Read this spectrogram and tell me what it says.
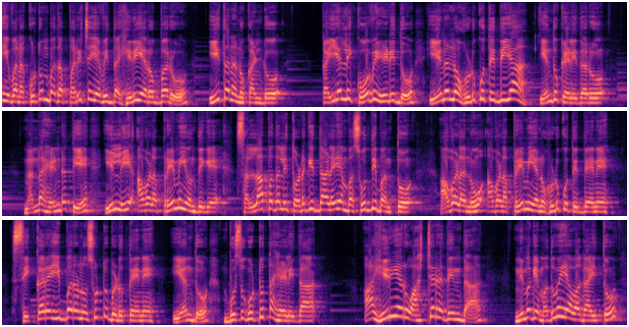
ಇವನ ಕುಟುಂಬದ ಪರಿಚಯವಿದ್ದ ಹಿರಿಯರೊಬ್ಬರು ಈತನನ್ನು ಕಂಡು, ಕೈಯಲ್ಲಿ ಕೋವಿ ಹಿಡಿದು ಏನನ್ನೋ ಹುಡುಕುತ್ತಿದ್ದೀಯಾ ಎಂದು ಕೇಳಿದರು. ನನ್ನ ಹೆಂಡತಿ ಇಲ್ಲಿ ಅವಳ ಪ್ರೇಮಿಯೊಂದಿಗೆ ಸಲ್ಲಾಪದಲ್ಲಿ ತೊಡಗಿದ್ದಾಳೆ ಎಂಬ ಸುದ್ದಿ ಬಂತು. ಅವಳನ್ನು ಅವಳ ಪ್ರೇಮಿಯನ್ನು ಹುಡುಕುತ್ತಿದ್ದೇನೆ. ಸಿಕ್ಕರೆ ಇಬ್ಬರನ್ನು ಸುಟ್ಟು ಬಿಡುತ್ತೇನೆ ಎಂದು ಬುಸುಗುಟ್ಟುತ್ತಾ ಹೇಳಿದ. ಆ ಹಿರಿಯರು ಆಶ್ಚರ್ಯದಿಂದ, ನಿಮಗೆ ಮದುವೆ ಯಾವಾಗಾಯಿತು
